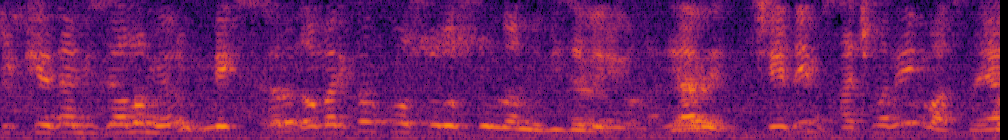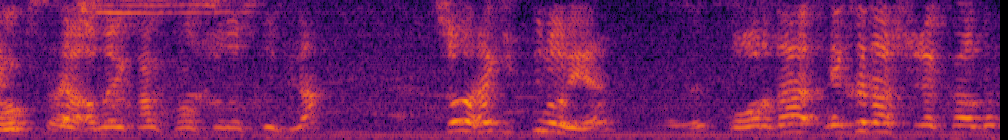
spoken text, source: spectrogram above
Türkiye'den vize alamıyorum. Meksika'nın Amerikan konsolosluğundan mı vize veriyorlar? Yani Evet. şey değil mi? Saçma değil mi aslında? Yani Çok ikisi de saçma. Amerikan konsolosluğu falan. Sonra gittin oraya. Evet. Orada ne kadar süre kaldın?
